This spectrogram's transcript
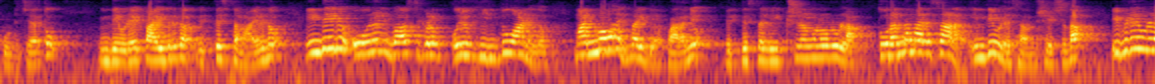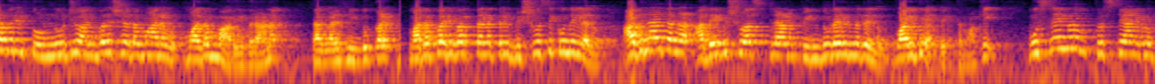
കൂട്ടിച്ചേർത്തു. ഇന്ത്യയുടെ പൈതൃകം വ്യത്യസ്തമായിരുന്നു. ഇന്ത്യയിലെ ഓരോ നിവാസികളും ഒരു ഹിന്ദുവാണെന്നും മൻമോഹൻ വൈദ്യ പറഞ്ഞു. വ്യത്യസ്ത വീക്ഷണങ്ങളോടുള്ള തുറന്ന മനസ്സാണ് ഇന്ത്യയുടെ സവിശേഷത. ഇവിടെയുള്ളവരിൽ തൊണ്ണൂറ്റി ഒൻപത് ശതമാനവും മതം മാറിയവരാണ്. തങ്ങൾ ഹിന്ദുക്കൾ. മതപരിവർത്തനത്തിൽ വിശ്വസിക്കുന്നില്ലെന്നും അതിനാൽ തങ്ങൾ അതേ വിശ്വാസത്തിലാണ് പിന്തുടരുന്നതെന്നും വൈദ്യ വ്യക്തമാക്കി. മുസ്ലിങ്ങളും ക്രിസ്ത്യാനികളും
